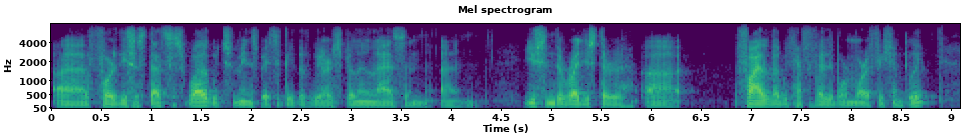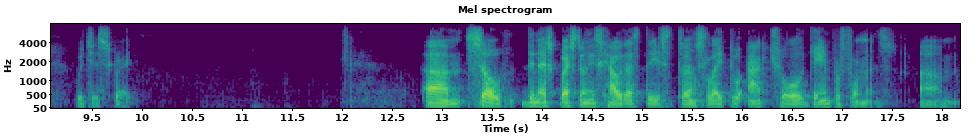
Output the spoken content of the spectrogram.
uh, for these stats as well, which means basically that we are spilling less and, and using the register uh, file that we have available more efficiently, which is great. Um, so the next question is how does this translate to actual game performance? Um,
